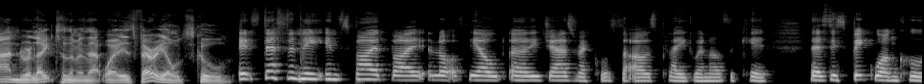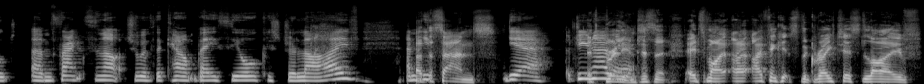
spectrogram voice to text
and relate to them in that way is very old school. It's definitely inspired by a lot of the old early jazz records that I was played when I was a kid. There's this big one called um, Frank Sinatra with the Count Basie Orchestra live, and At he, the Sands. yeah, do you it's know It's brilliant, it? isn't it? It's my. I, I think it's the greatest live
